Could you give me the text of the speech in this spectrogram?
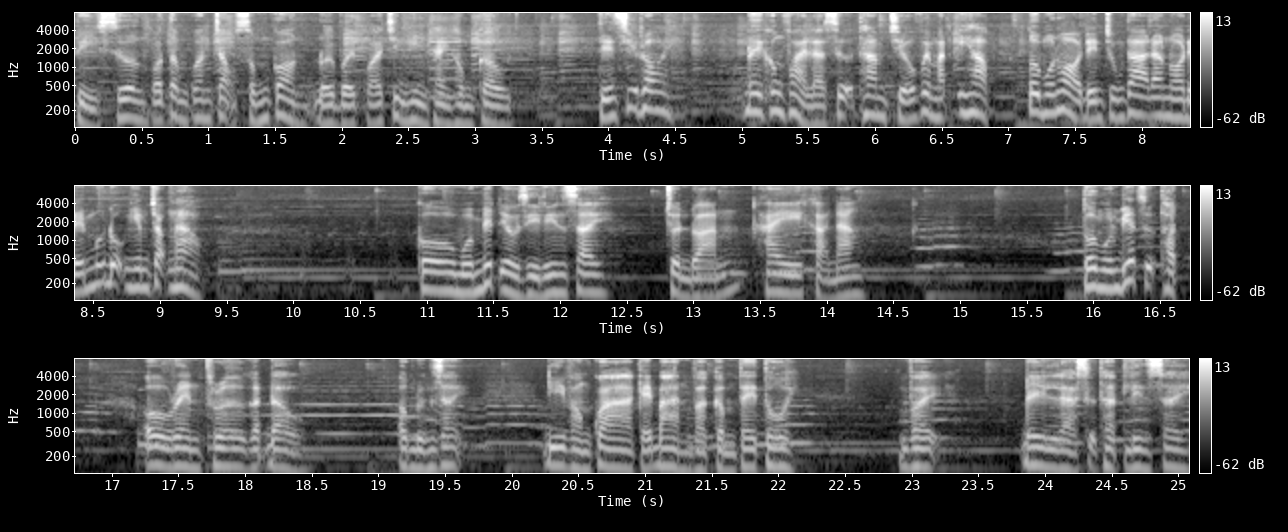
Tủy xương có tầm quan trọng sống còn đối với quá trình hình thành hồng cầu. Tiến sĩ Roy, đây không phải là sự tham chiếu về mặt y học. Tôi muốn hỏi đến chúng ta đang nói đến mức độ nghiêm trọng nào. Cô muốn biết điều gì Lindsay? Chuẩn đoán hay khả năng? Tôi muốn biết sự thật. O'Rentre gật đầu. Ông đứng dậy, đi vòng qua cái bàn và cầm tay tôi. Vậy, đây là sự thật Lindsay.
